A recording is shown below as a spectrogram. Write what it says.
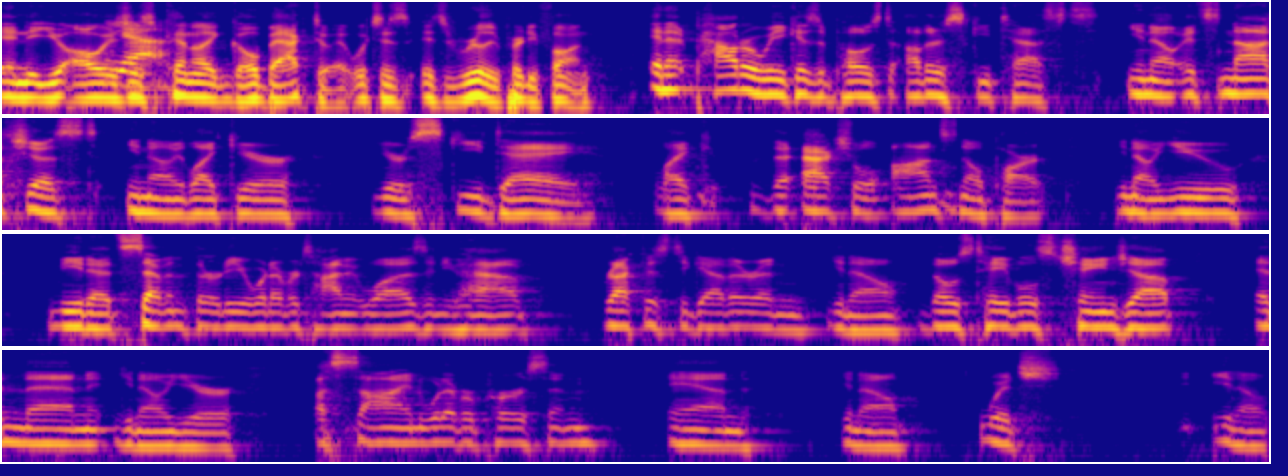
and you always just kind of like go back to it, which is it's really pretty fun. and at powder week as opposed to other ski tests you know it's not just you know like your your ski day like the actual on snow part you know you meet at 7.30 or whatever time it was and you have breakfast together and you know those tables change up and then you know you're assigned whatever person and you know which you know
